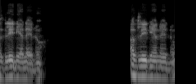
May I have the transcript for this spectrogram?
אז לענייננו. אז לענייננו.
